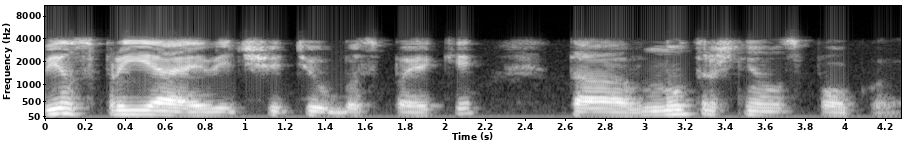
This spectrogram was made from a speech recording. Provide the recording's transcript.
Він сприяє відчуттю безпеки та внутрішнього спокою.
